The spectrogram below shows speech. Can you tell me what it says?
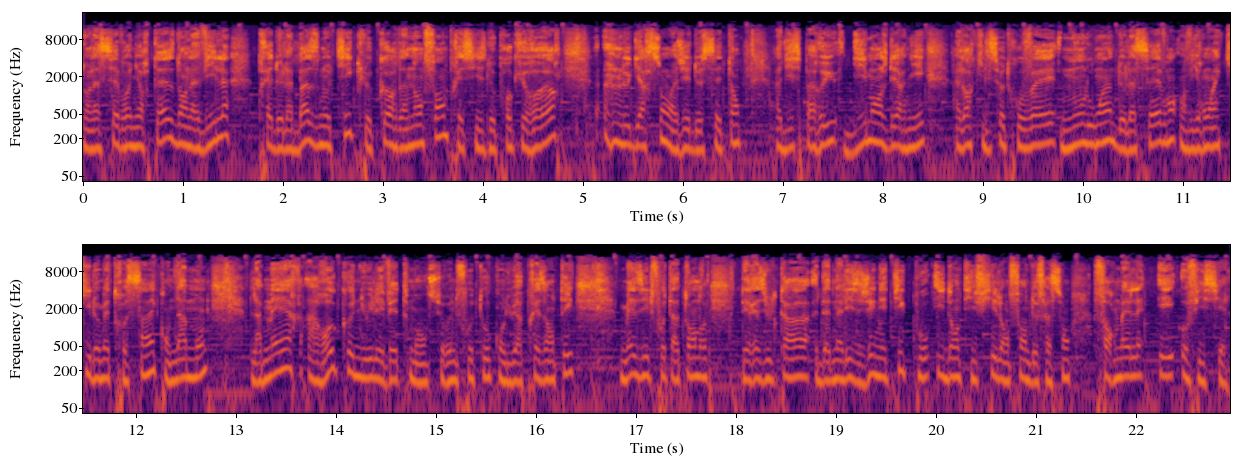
dans la Sèvre niortaise, dans la ville, près de la base nautique, le corps d'un enfant, précise le procureur. Le garçon âgé de 7 ans a disparu dimanche dernier alors qu'il se trouvait non loin de la Sèvre, environ 1 km 5 en amont. La mère a reconnu les vêtements sur une photo qu'on lui a présentée, mais il faut attendre les résultats d'analyse génétique pour identifier l'enfant de façon formelle et officielle.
